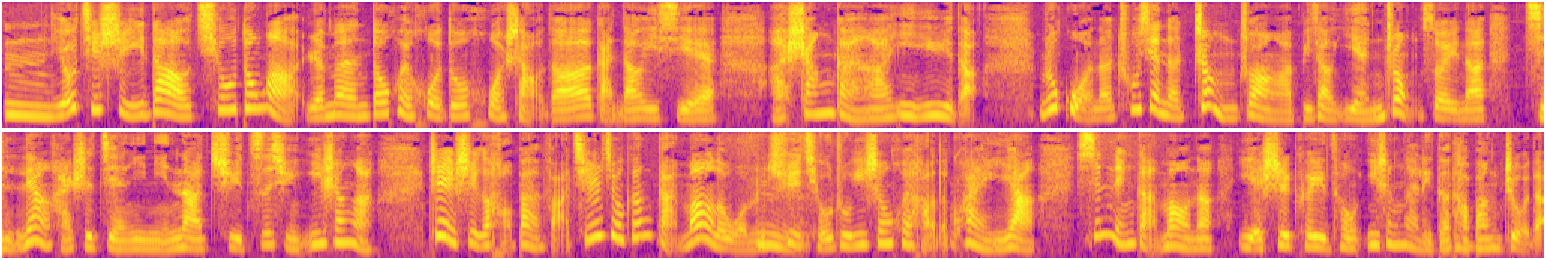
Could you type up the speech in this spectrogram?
嗯，尤其是一到秋冬啊，人们都会或多或少的感到一些啊伤感啊、抑郁的。如果呢出现的症状啊比较严重，所以呢尽量还是建议您呢去咨询医生啊，这也是一个好办法。其实就跟感冒了，我们去求助医生会好得快一样，心灵感冒呢也是可以从医生那里得到帮助的。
